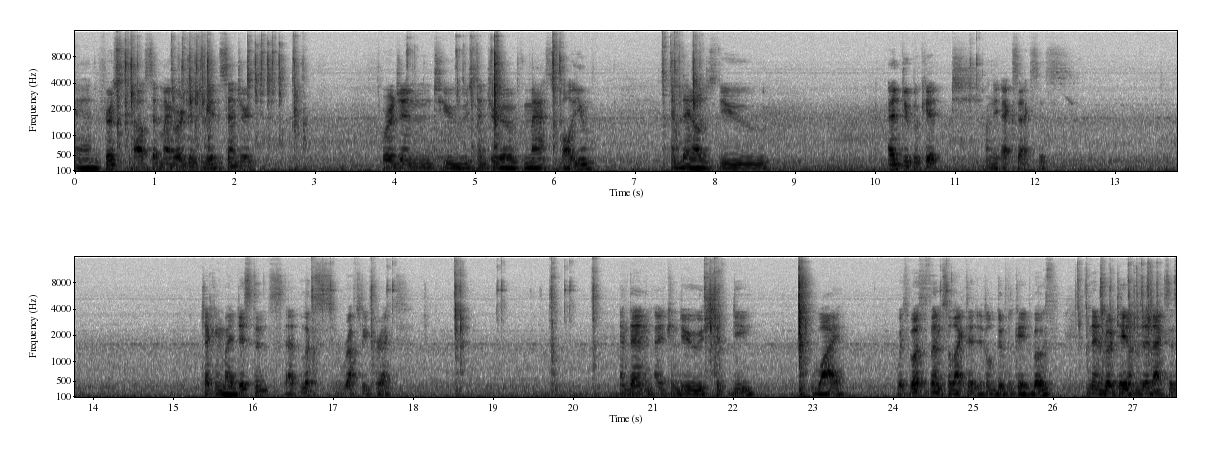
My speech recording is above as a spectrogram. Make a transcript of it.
And first I'll set my origin to be at the center. Origin to center of mass volume. And then I'll just do a duplicate on the x-axis. Checking my distance, that looks roughly correct. And then I can do Shift D, Y, with both of them selected, it'll duplicate both, and then rotate on the z-axis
